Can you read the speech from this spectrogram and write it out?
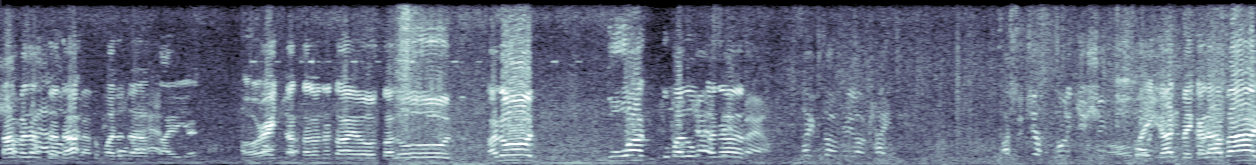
tama lang dada, tumalo na lang tayo yan. Alright, tatalon na tayo. Talon! Talon! Duwag! Tumalong ka na! Safe zone relocated. I suggest pulling your chute Oh my god, may kalaban!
